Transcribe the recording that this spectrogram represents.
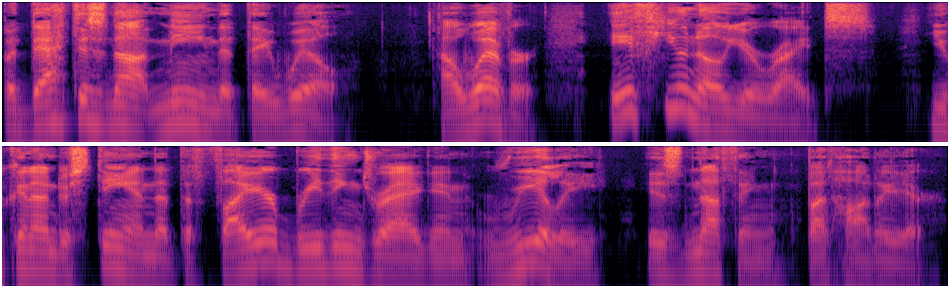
but that does not mean that they will. However, if you know your rights, you can understand that the fire breathing dragon really is nothing but hot air.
